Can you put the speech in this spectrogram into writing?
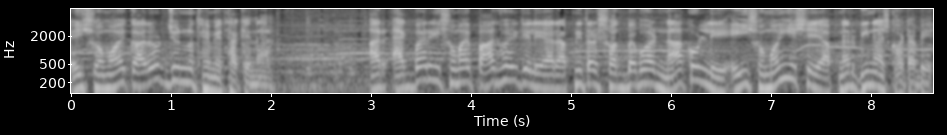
এই সময় কারোর জন্য থেমে থাকে না। আর একবার এই সময় পার হয়ে গেলে আর আপনি তার সদ্ব্যবহার না করলে এই সময়ই এসে আপনার বিনাশ ঘটাবে।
